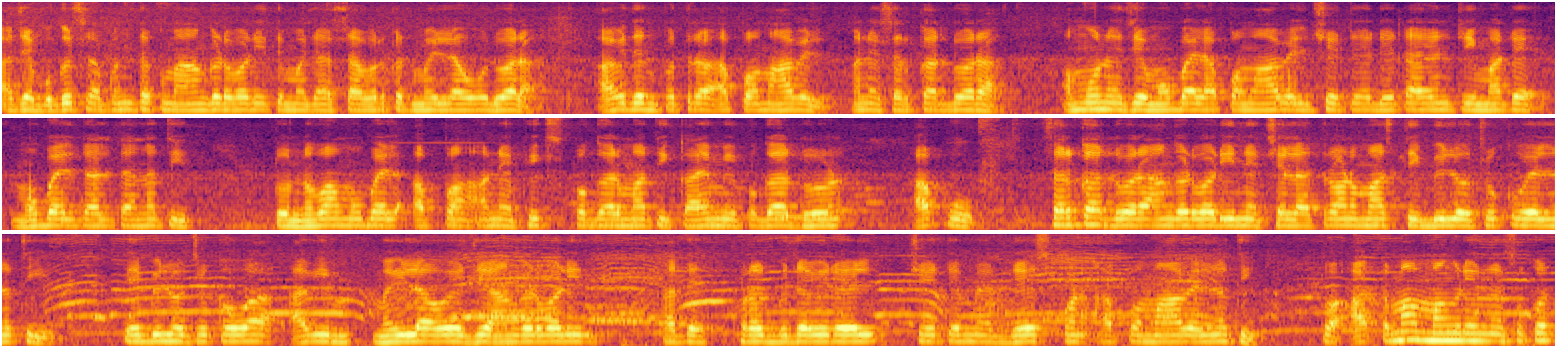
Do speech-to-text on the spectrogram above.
આજે બગસરા પંથકમાં આંગણવાડી તેમજ આશા વર્કર મહિલાઓ દ્વારા આવેદનપત્ર આપવામાં આવેલ અને સરકાર દ્વારા અમોને જે મોબાઈલ આપવામાં આવેલ છે તે ડેટા એન્ટ્રી માટે મોબાઈલ ચાલતા નથી, તો નવા મોબાઈલ આપવા અને ફિક્સ પગારમાંથી કાયમી પગાર ધોરણ આપવું સરકાર દ્વારા આંગણવાડીને છેલ્લા ત્રણ માસથી બિલો ચૂકવેલ નથી. તે બિલો ચૂકવવા આવી મહિલાઓએ જે આંગણવાડી ખાતે ફરજ બજાવી રહેલ છે તેમને ડ્રેસ પણ આપવામાં આવેલ નથી. તો આ તમામ માંગણીઓને સુખદ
